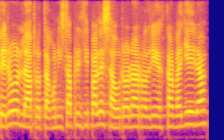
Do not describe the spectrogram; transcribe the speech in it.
pero la protagonista principal es Aurora Rodríguez Carballera,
